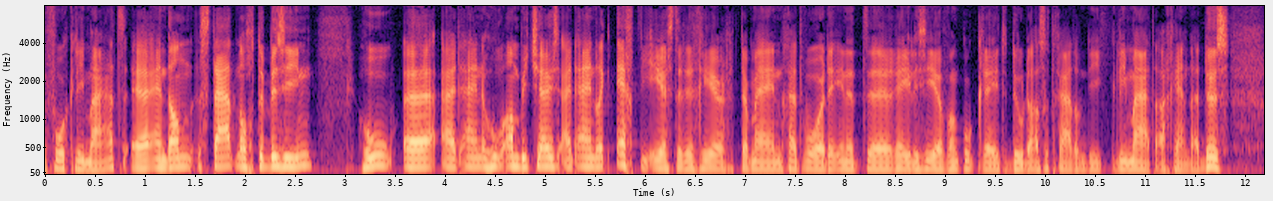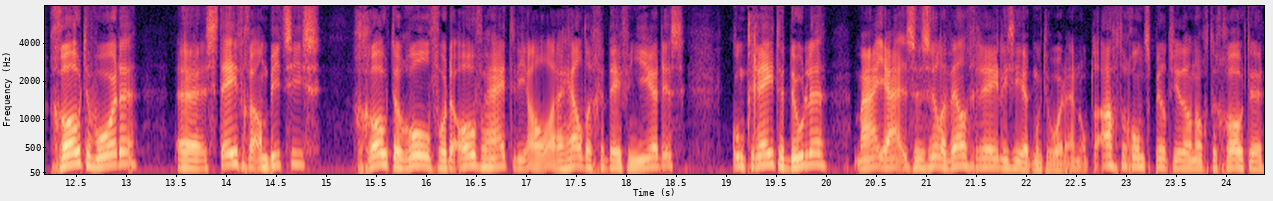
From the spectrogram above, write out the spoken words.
voor klimaat. en dan staat nog te bezien hoe, uiteindelijk, hoe ambitieus uiteindelijk echt die eerste regeertermijn gaat worden in het realiseren van concrete doelen als het gaat om die klimaatagenda. Dus grote woorden, uh, stevige ambities, grote rol voor de overheid, die al helder gedefinieerd is, concrete doelen, maar ja, ze zullen wel gerealiseerd moeten worden. En op de achtergrond speelt je dan nog de grote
